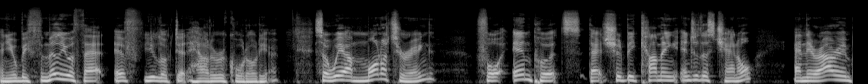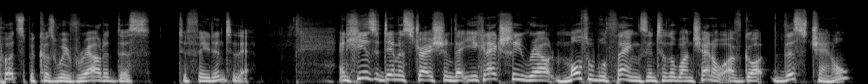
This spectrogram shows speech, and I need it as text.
And you'll be familiar with that if you looked at how to record audio. So we are monitoring for inputs that should be coming into this channel, and there are inputs because we've routed this to feed into there. And here's a demonstration that you can actually route multiple things into the one channel. I've got this channel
